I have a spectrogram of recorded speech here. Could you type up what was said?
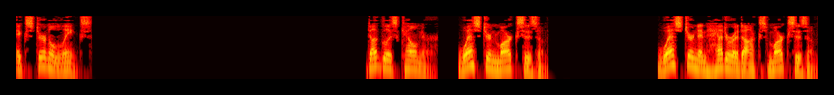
External links. Douglas Kellner, "'Western Marxism' Western and Heterodox Marxism'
